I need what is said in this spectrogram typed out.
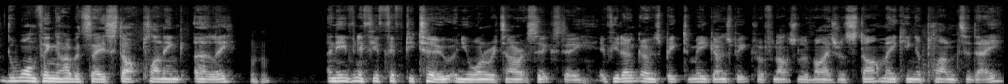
the one thing I would say is start planning early. Mm-hmm. And even if you're 52 and you want to retire at 60, if you don't go and speak to me, go and speak to a financial advisor and start making a plan today.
